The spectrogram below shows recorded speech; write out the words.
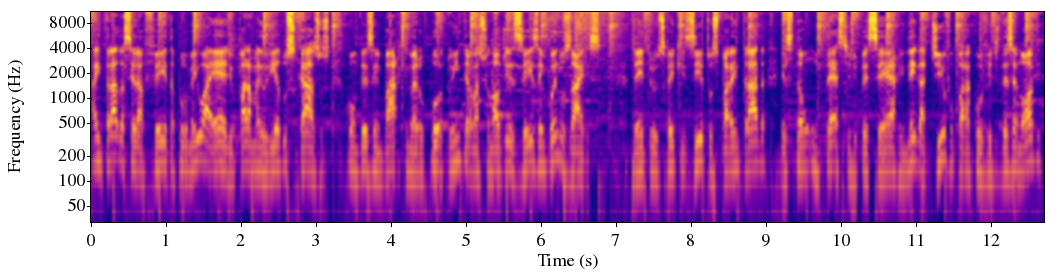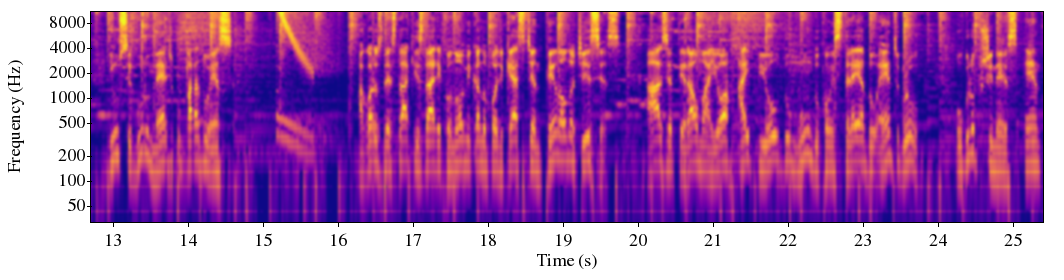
A entrada será feita por meio aéreo para a maioria dos casos, com desembarque no Aeroporto Internacional de Ezeiza, em Buenos Aires. Dentre os requisitos para a entrada estão um teste de PCR negativo para a Covid-19 e um seguro médico para a doença. Agora os destaques da área econômica no podcast Antena ou Notícias. A Ásia terá o maior IPO do mundo com estreia do Ant Group. O grupo chinês Ant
